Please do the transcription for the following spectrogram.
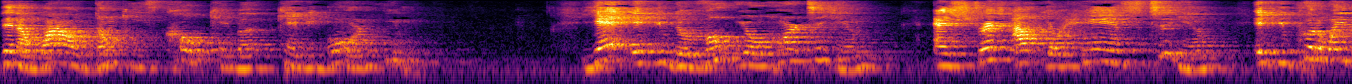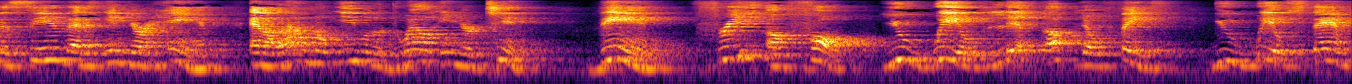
than a wild donkey's coat can, be, can be born human. Yet if you devote your heart to him and stretch out your hands to him, if you put away the sin that is in your hand and allow no evil to dwell in your tent, then free of fault, you will lift up your face. You will stand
